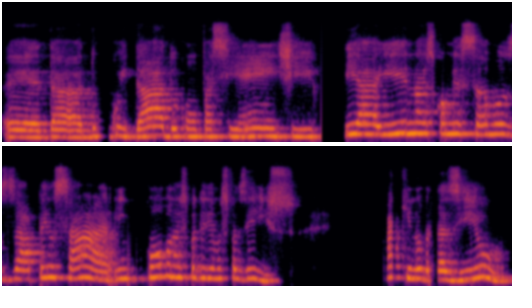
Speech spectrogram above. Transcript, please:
é, da, do cuidado com o paciente. E aí nós começamos a pensar em como nós poderíamos fazer isso. Aqui no Brasil,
